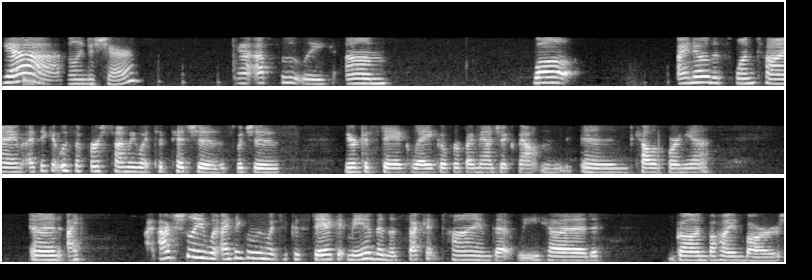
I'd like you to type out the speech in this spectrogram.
Yeah. willing to share? Yeah, absolutely. Um, well, I know this one time, I think it was the first time we went to Pitchess, which is near Castaic Lake over by Magic Mountain in California. And I actually, I think when we went to Castaic, it may have been the second time that we had gone behind bars.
